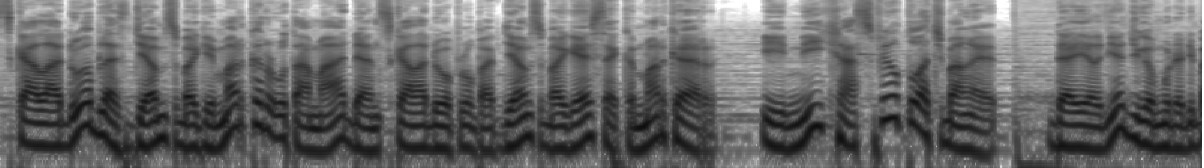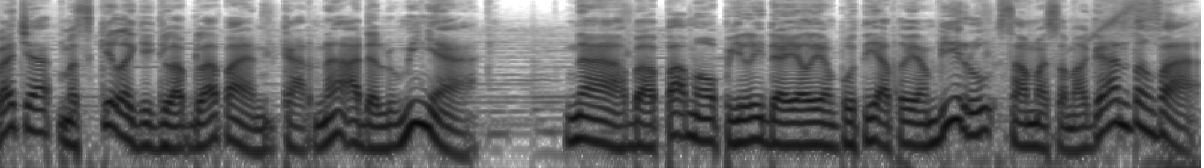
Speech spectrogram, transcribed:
Skala 12 jam sebagai marker utama dan skala 24 jam sebagai second marker. Ini khas field watch banget. Dialnya juga mudah dibaca meski lagi gelap-gelapan karena ada luminya. Nah, Bapak mau pilih dial yang putih atau yang biru sama-sama ganteng, Pak.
